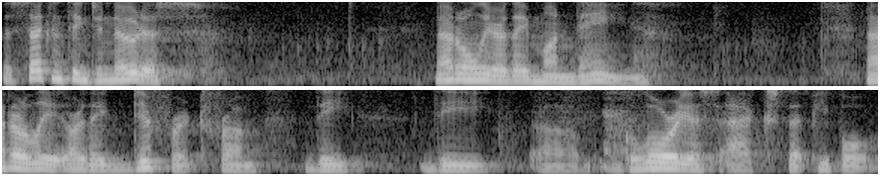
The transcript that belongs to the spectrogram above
The second thing to notice not only are they mundane, not only are they different from the, the um, glorious acts that people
